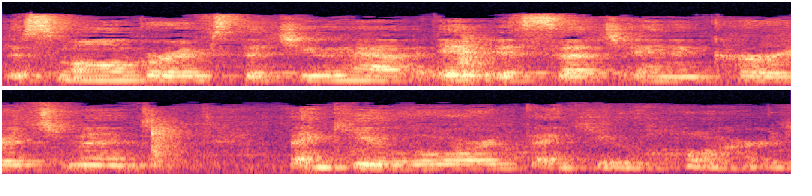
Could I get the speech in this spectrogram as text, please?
the small groups that you have, it is such an encouragement. Thank you, Lord. Thank you, Lord.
